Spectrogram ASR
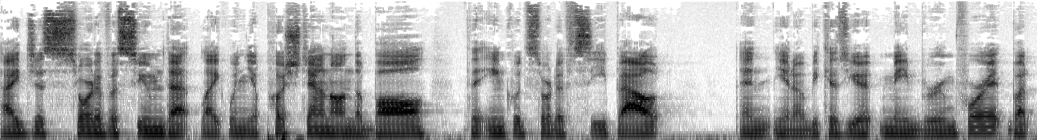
I just sort of assumed that like when you push down on the ball, the ink would sort of seep out, and you know because you made room for it. But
